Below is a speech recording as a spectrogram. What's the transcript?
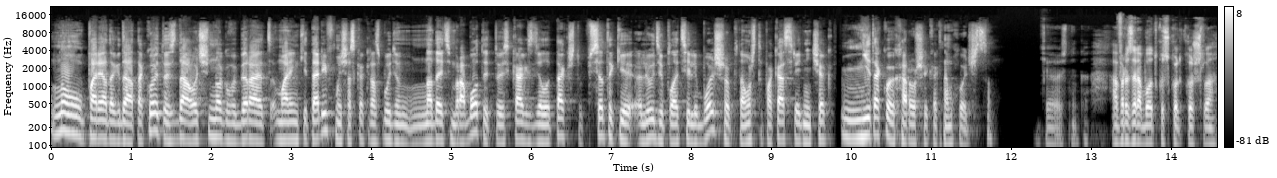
Ну, порядок, да, такой. То есть, да, очень много выбирает маленький тариф. Мы сейчас как раз будем над этим работать. То есть, как сделать так, чтобы все-таки люди платили больше, потому что пока средний чек не такой хороший, как нам хочется. Ясненько. А в разработку сколько ушло?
